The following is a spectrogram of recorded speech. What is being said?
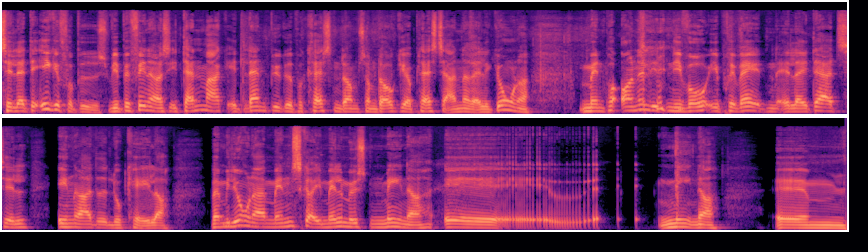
til at det ikke forbydes. Vi befinder os i Danmark, et land bygget på kristendom, som dog giver plads til andre religioner, men på åndeligt niveau i privaten eller i dertil indrettede lokaler. Hvad millioner af mennesker i Mellemøsten mener, øh, mener øh,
